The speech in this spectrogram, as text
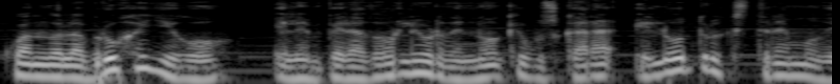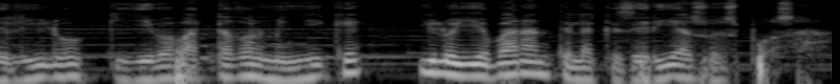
Cuando la bruja llegó, el emperador le ordenó que buscara el otro extremo del hilo que llevaba atado al meñique y lo llevara ante la que sería su esposa.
